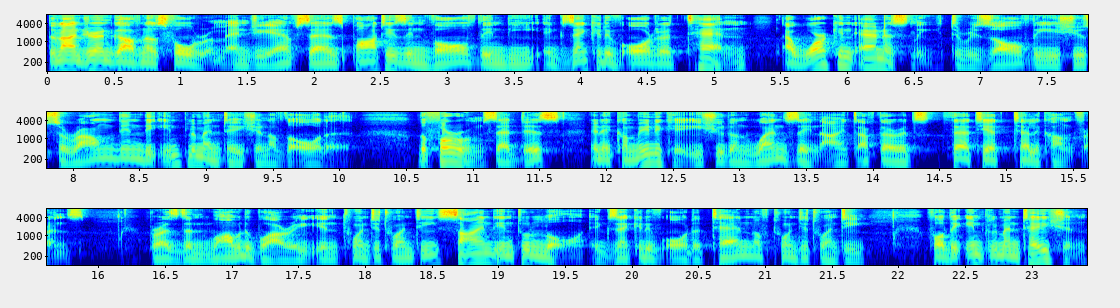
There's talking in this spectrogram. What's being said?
The Nigerian Governors Forum, NGF, says parties involved in the Executive Order 10 are working earnestly to resolve the issues surrounding the implementation of the order. The forum said this in a communique issued on Wednesday night after its 30th teleconference. President Muhammadu Buhari in 2020 signed into law Executive Order 10 of 2020 for the implementation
